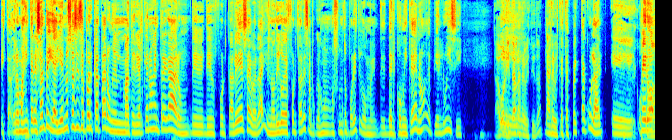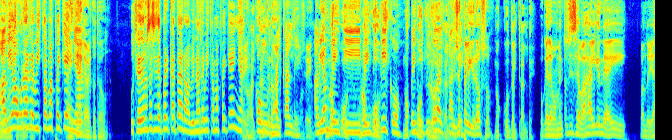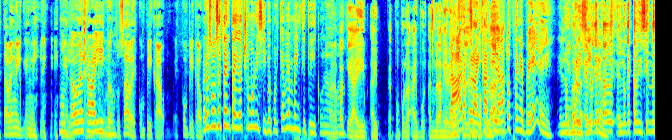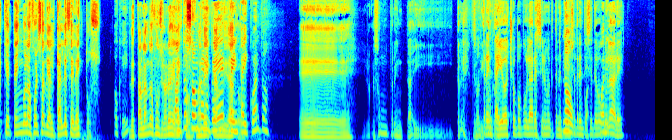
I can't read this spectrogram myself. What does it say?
está de lo más interesante. Y ayer no sé si se percataron el material que nos entregaron de, de Fortaleza, ¿verdad? Y no digo de Fortaleza porque es un asunto político, me- de- del comité, ¿no? De Pierluisi. ¿Está bonita Eh, la revistita? La revista está espectacular. eh, costado, pero había una revista más Ahí tiene pequeña. que haber costado. Ustedes no sé si se percataron, había una revista más pequeña Sí. Los con alcaldes. los alcaldes. Sí. Habían Unos 20, quotes, unos 20 y quotes, pico, unos 20 y quotes de pico los de alcaldes. alcaldes. Eso es peligroso, No quote de alcalde. porque de momento si se baja alguien de ahí, cuando ya estaba en el... En el en Montado en el caballito. tú sabes, es complicado, complicado. Pero son 78 municipios, ¿por qué habían 20 y pico? nada Bueno, más? porque hay, hay, popular, hay la mayoría de los claro, pero son hay populares. candidatos PNP en los Sí, pero él municipios. lo, que está, él lo que está diciendo es que tengo la fuerza de alcaldes electos. Ok. Está hablando de funcionarios ¿Cuántos electos. son más de PNP? candidatos. ¿30 y cuántos? Eh, creo que son 33. Son 34. 38 populares, si no me 38, No, 37 cuare- populares.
